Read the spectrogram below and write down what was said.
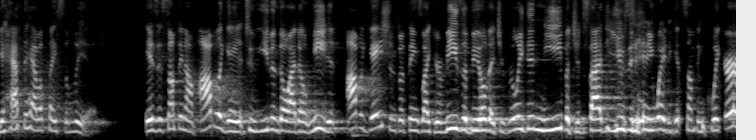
You have to have a place to live. Is it something I'm obligated to, even though I don't need it? Obligations are things like your visa bill that you really didn't need, but you decide to use it anyway to get something quicker.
